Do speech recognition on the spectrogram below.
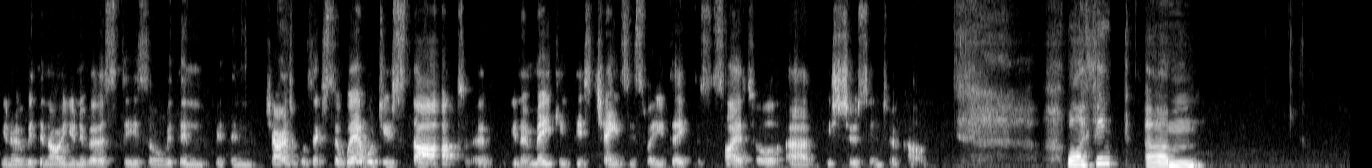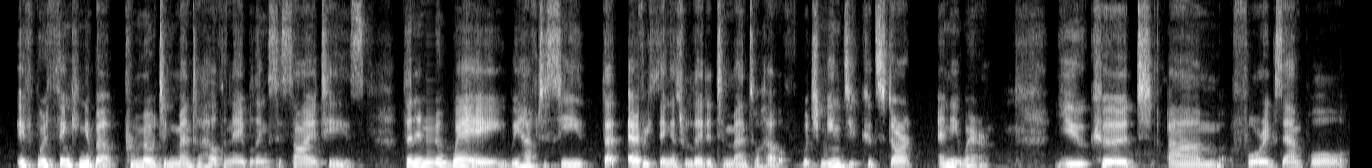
you know within our universities or within within charitable sector so where would you start uh, you know making these changes where you take the societal uh, issues into account well i think um, if we're thinking about promoting mental health enabling societies then in a way we have to see that everything is related to mental health which means you could start anywhere you could, um, for example,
